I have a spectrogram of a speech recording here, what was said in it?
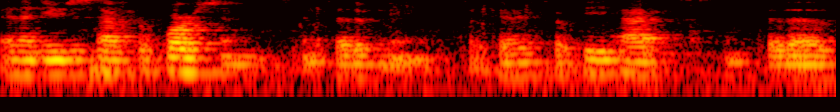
and then you just have proportions instead of means. Okay, so p hats instead of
